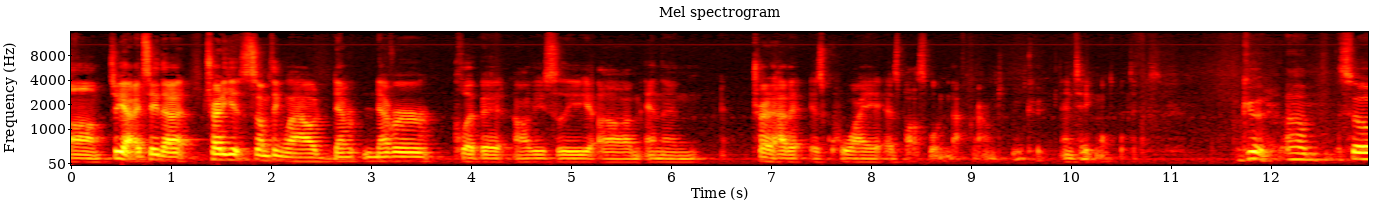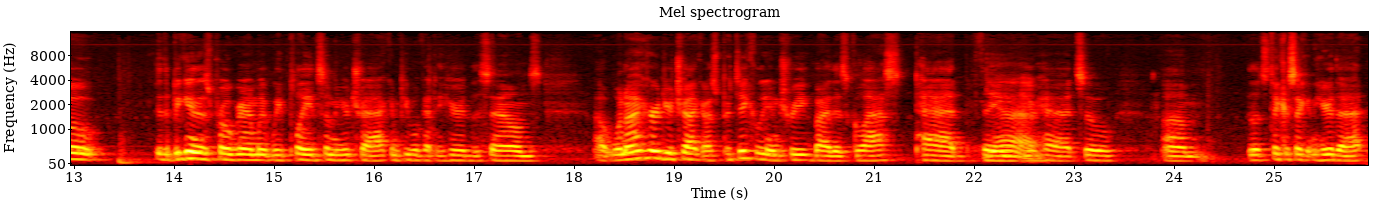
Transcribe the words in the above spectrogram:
Um, so yeah, I'd say that try to get something loud. Never, never clip it, obviously, um, and then try to have it as quiet as possible in the background Okay. and take multiple takes. Good. Um, so at the beginning of this program, we, we played some of your track and people got to hear the sounds. Uh, when I heard your track, I was particularly intrigued by this glass pad thing Yeah. you had. So um, let's take a second and hear that.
